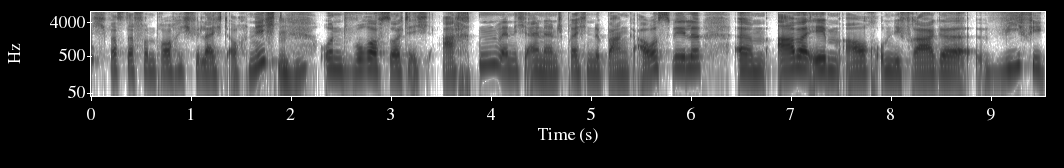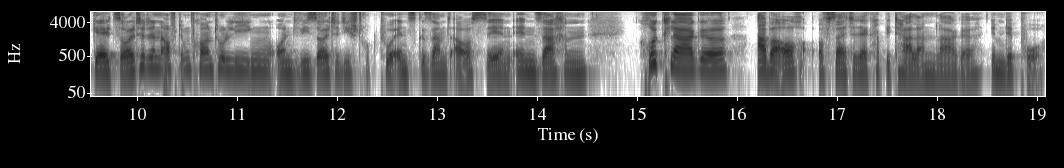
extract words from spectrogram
ich? Was davon brauche ich vielleicht auch nicht? Mhm. Und worauf sollte ich achten, wenn ich eine entsprechende Bank auswähle? Ähm, aber eben auch um die Frage, wie viel Geld sollte denn auf dem Konto liegen und wie sollte die Struktur insgesamt aussehen in Sachen Rücklage, aber auch auf Seite der Kapitalanlage im Depot.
